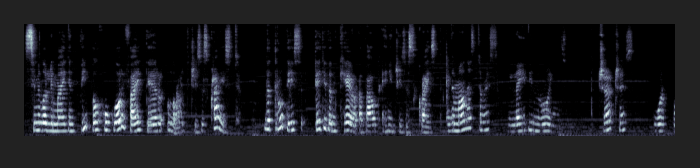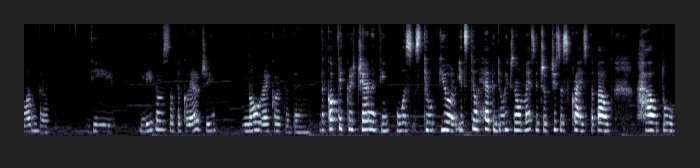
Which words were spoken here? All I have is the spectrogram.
similarly minded people who glorified their Lord Jesus Christ. The truth is, they didn't care about any Jesus Christ. The monasteries laid in ruins, churches were plundered, the leaders of the clergy no record of them. The Coptic Christianity was still pure. It still had the original message of Jesus Christ about how to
